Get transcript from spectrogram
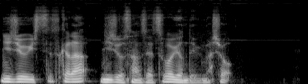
21節から23節を読んでみましょう。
